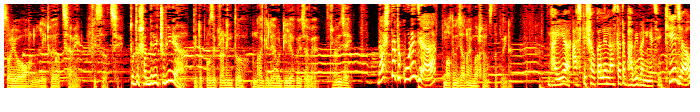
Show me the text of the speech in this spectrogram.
সরি ও লেট হয়ে যাচ্ছে আমি অফিসে যাচ্ছি। তোর তো সাত দিনের ছুটি নেয়া। তিনটা প্রজেক্ট রানিং তো না গেলে আবার ডিলে হয়ে যাবে। আমি যাই। নাস্তাটা করে যা। মা তুমি জানো আমি বাসায় নাস্তা করি না? ভাইয়া আজকে সকালের নাস্তাটা ভাবি বানিয়েছে। খেয়ে যাও।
